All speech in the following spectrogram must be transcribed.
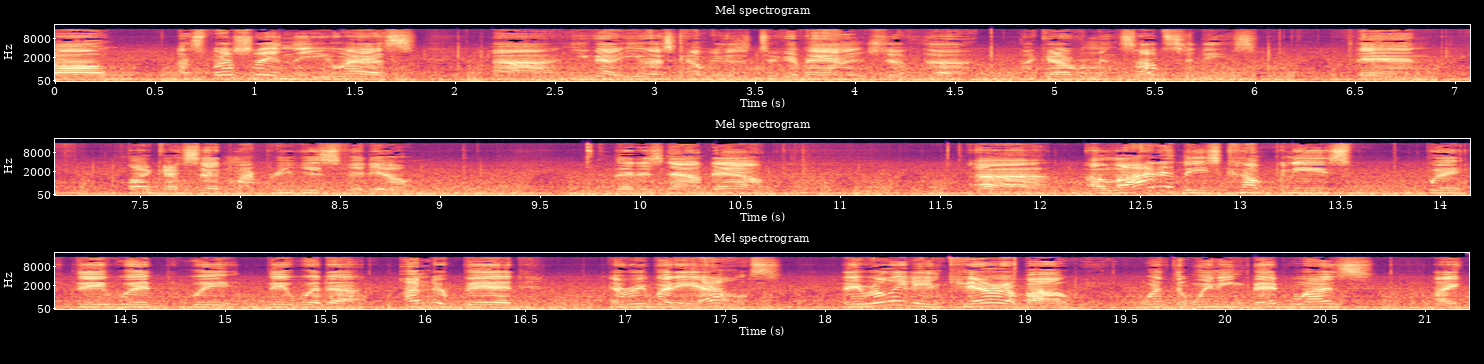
well, especially in the U.S., uh, you got U.S. companies that took advantage of the, the government subsidies. And like I said in my previous video, that is now down. Uh, a lot of these companies, they would they would uh, underbid everybody else. They really didn't care about what the winning bid was. Like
